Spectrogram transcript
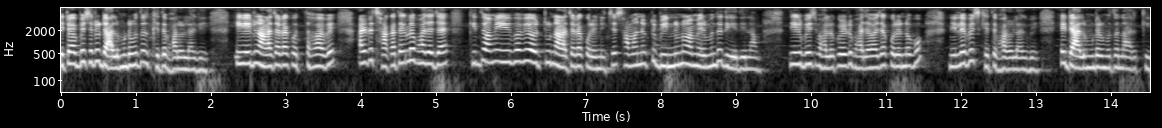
এটাও বেশ একটু ডালমুটের মতন খেতে ভালো লাগে। এই একটু নাড়াচাড়া করতে হবে। আর এটা ছাঁকা থাকলেও ভাজা যায়, কিন্তু আমি এইভাবে একটু নাড়াচাড়া করে নিচ্ছি। সামান্য একটু বিন আমি এর মধ্যে দিয়ে দিলাম। দিয়ে বেশ ভালো করে একটু ভাজা ভাজা করে নেব, নিলে বেশ খেতে ভালো লাগবে। এই ডালমুটের মতন আর কি।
